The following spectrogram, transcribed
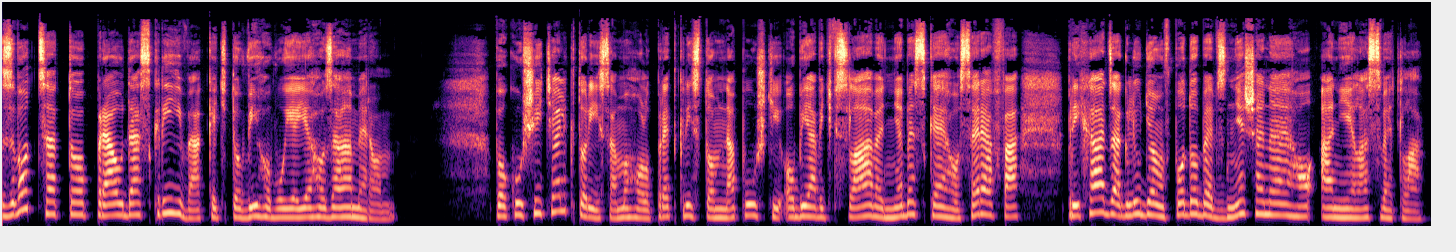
Zvod sa to pravda skrýva, keď to vyhovuje jeho zámerom. Pokušiteľ, ktorý sa mohol pred Kristom na púšti objaviť v sláve nebeského serafa, prichádza k ľuďom v podobe vznešeného aniela svetla.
